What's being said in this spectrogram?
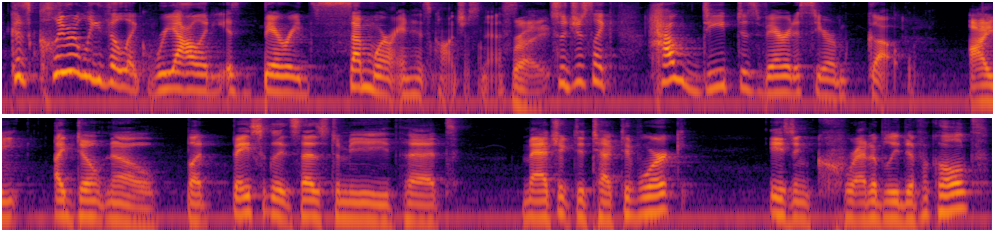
because clearly the like reality is buried somewhere in his consciousness Right. so just like how deep does Veritaserum go I I don't know, but basically it says to me that magic detective work is incredibly difficult.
